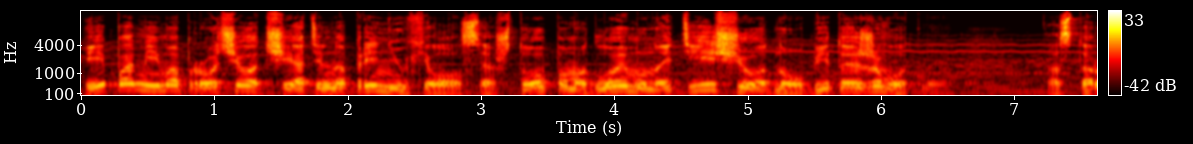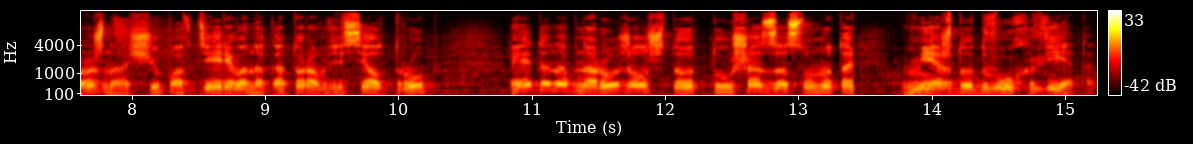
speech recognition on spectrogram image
и, помимо прочего, тщательно принюхивался, что помогло ему найти еще одно убитое животное. Осторожно ощупав дерево, на котором висел труп, Эйден обнаружил, что туша засунута между двух веток.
